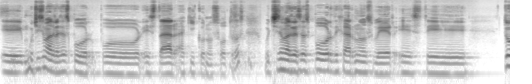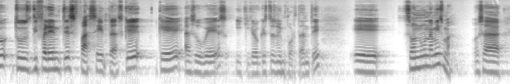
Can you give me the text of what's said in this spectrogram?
Eh, muchísimas gracias por, por, estar aquí con nosotros. Muchísimas gracias por dejarnos ver este, tus diferentes facetas, que, que a su vez, y que creo que esto es lo importante, eh, son una misma. O sea,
